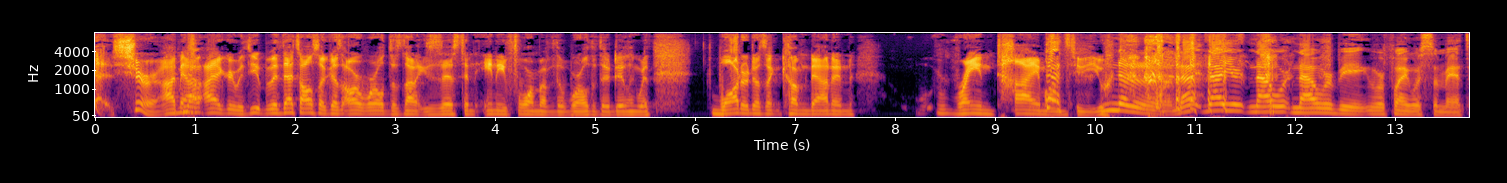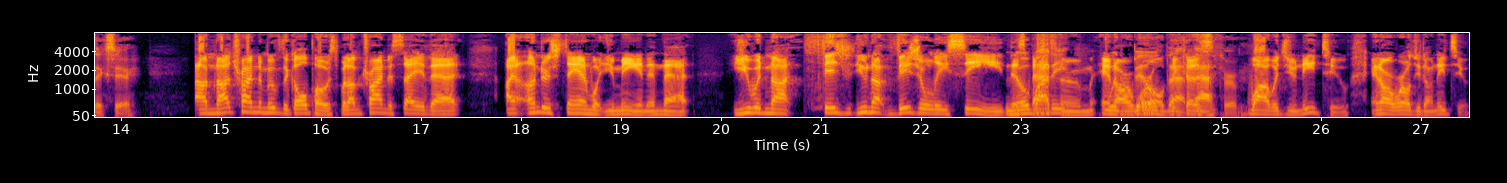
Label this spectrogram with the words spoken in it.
Yeah, sure. I mean, No. I, I agree with you, but that's also because our world does not exist in any form of the world that they're dealing with. Water doesn't come down and rain time That's- onto you. No, no, no, no. now, now you're now we're now we're being we're playing with semantics here. I'm not trying to move the goalpost, but I'm trying to say that I understand what you mean in that you would not vis- you not visually see this Nobody bathroom in our world because bathroom. why would you need to? In our world, you don't need to.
